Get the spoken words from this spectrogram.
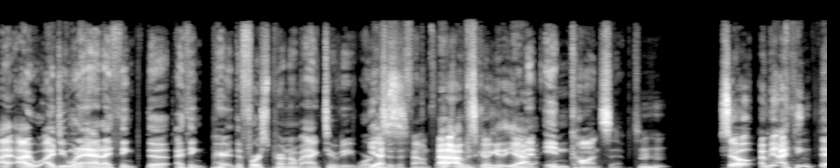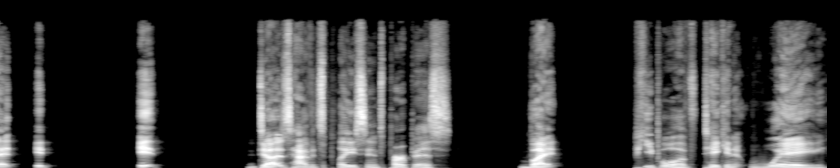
I I, I do want to add. I think the I think par- the first Paranormal Activity works Yes. as a found footage. I was going to get, yeah. in concept. hmm So, I mean, I think that it it does have its place and its purpose, but people have taken it way.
